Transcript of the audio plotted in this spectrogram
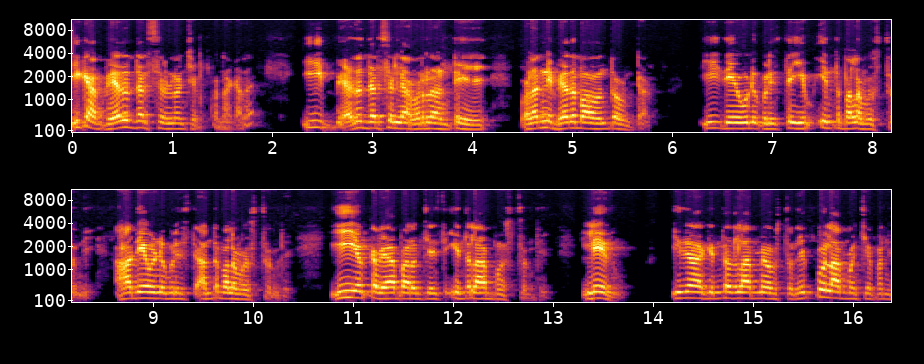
ఇక భేద దర్శనం అని చెప్పుకున్నా కదా ఈ భేద దర్శనలు ఎవరు అంటే వాళ్ళన్ని భేదభావంతో ఉంటారు. ఈ దేవుడిని కొలిస్తే ఇంత ఫలం వస్తుంది ఆ దేవుడిని కొలిస్తే అంత ఫలం వస్తుంది ఈ యొక్క వ్యాపారం చేస్తే ఇంత లాభం వస్తుంది. లేదు ఇది నాకు ఇంత లాభమే వస్తుంది ఎక్కువ లాభం వచ్చే పని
